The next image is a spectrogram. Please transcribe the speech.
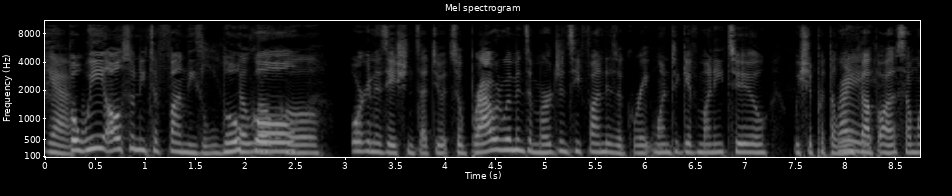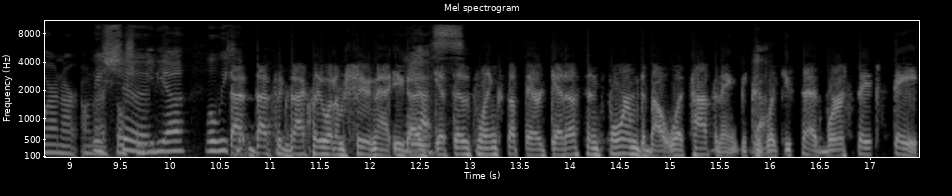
Yeah. But we also need to fund these the local local organizations that do it. So Broward Women's Emergency Fund is a great one to give money to. We should put the link up uh, somewhere on our on We our social media. Well, we That, can, that's exactly what I'm shooting at, you guys. Yes. Get those links up there. Get us informed about what's happening because, Yeah. like you said, we're a safe state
